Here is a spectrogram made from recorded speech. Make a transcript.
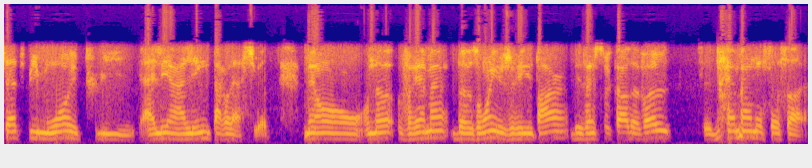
7, 8 mois et puis aller en ligne par la suite. Mais on, a vraiment besoin, je réitère, des instructeurs de vol. C'est vraiment nécessaire.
